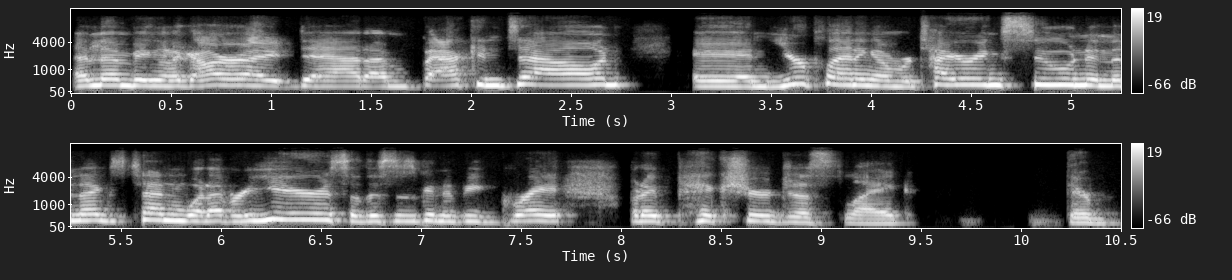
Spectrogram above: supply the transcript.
And then being like, all right, dad, I'm back in town and you're planning on retiring soon in the next 10, whatever years. So this is going to be great. But I picture just like they're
